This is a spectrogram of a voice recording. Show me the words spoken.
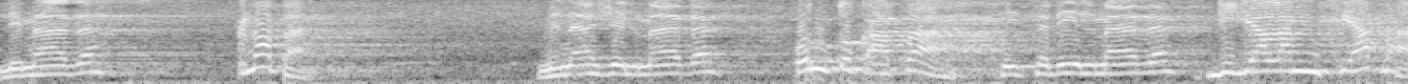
لماذا؟ Kenapa? من أجل ماذا؟ Untuk apa? في سبيل ماذا؟ Di jalan siapa?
